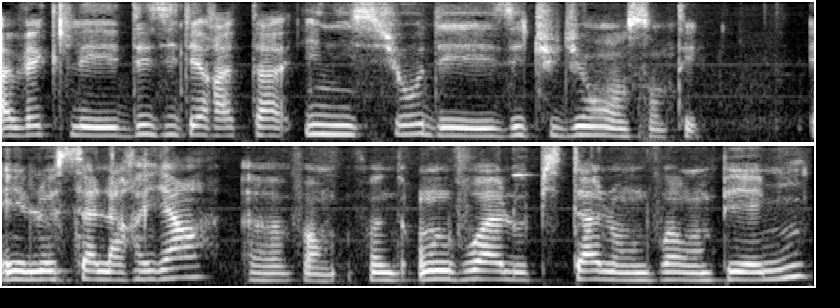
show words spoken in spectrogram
avec les désiderata initiaux des étudiants en santé. Et le salariat, on le voit à l'hôpital, on le voit en PMI.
